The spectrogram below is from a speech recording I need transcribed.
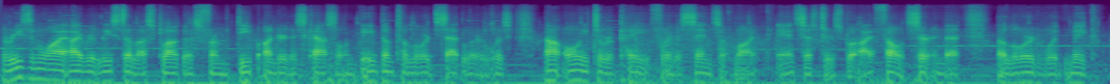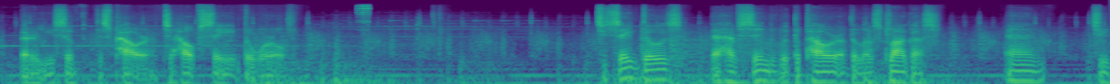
The reason why I released the Las Plagas from deep under this castle and gave them to Lord Saddler was not only to repay for the sins of my ancestors, but I felt certain that the Lord would make better use of this power to help save the world. To save those that have sinned with the power of the Las Plagas, and to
